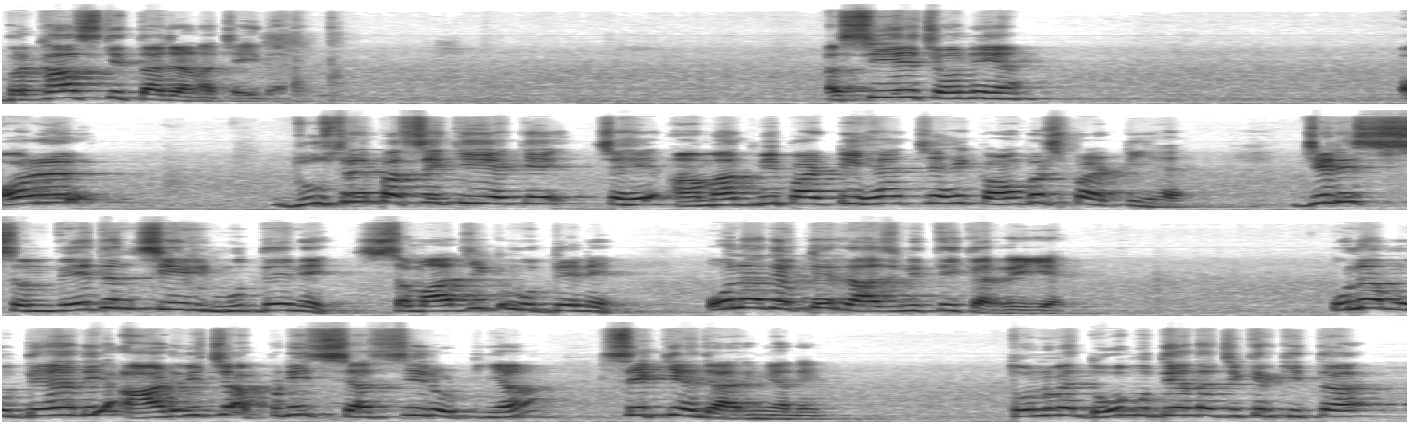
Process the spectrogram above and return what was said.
ਬਰਖਾਸਤ ਕੀਤਾ ਜਾਣਾ ਚਾਹੀਦਾ ਹੈ। ਅਸੀਂ ਇਹ ਚਾਹੁੰਦੇ ਹਾਂ। ਔਰ ਦੂਸਰੇ ਪਾਸੇ ਕੀ ਹੈ ਕਿ ਚਾਹੇ ਆਮ ਆਦਮੀ ਪਾਰਟੀ ਹੈ, ਚਾਹੇ ਕਾਂਗਰਸ ਪਾਰਟੀ ਹੈ, ਜਿਹੜੇ ਸੰਵੇਦਨਸ਼ੀਲ ਮੁੱਦੇ ਨੇ, ਸਮਾਜਿਕ ਮੁੱਦੇ ਨੇ, ਉਹਨਾਂ ਦੇ ਉੱਤੇ ਰਾਜਨੀਤੀ ਕਰ ਰਹੀ ਹੈ। ਉਹਨਾਂ ਮੁੱਦਿਆਂ ਦੀ ਆੜ ਵਿੱਚ ਆਪਣੀ ਸਿਆਸੀ ਰੋਟੀਆਂ ਸੇਕੀਆਂ ਜਾ ਰਹੀਆਂ ਨੇ। ਤੁਹਾਨੂੰ ਮੈਂ ਦੋ ਮੁੱਦਿਆਂ ਦਾ ਜ਼ਿਕਰ ਕੀਤਾ।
